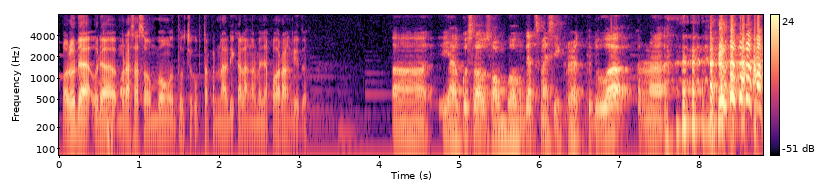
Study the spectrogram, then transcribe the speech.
Oh, lu udah udah merasa sombong untuk cukup terkenal di kalangan banyak orang gitu. Eh, ya gue selalu sombong, that's my secret. Kedua karena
